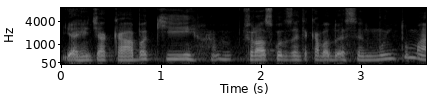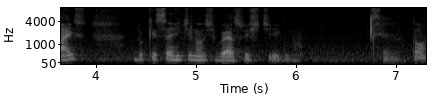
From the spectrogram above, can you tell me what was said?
E a gente acaba que, no final das contas, a gente acaba adoecendo muito mais do que se a gente não tivesse o estigma. Sim. Então,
